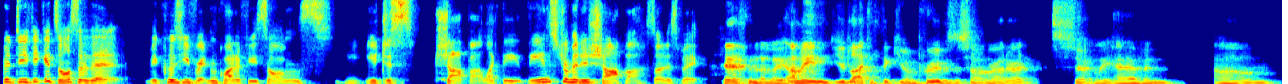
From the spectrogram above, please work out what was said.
But do you think it's also that because you've written quite a few songs, you're just sharper like the the instrument is sharper so to speak definitely i mean you'd like to think you improve as a songwriter i certainly have and um,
